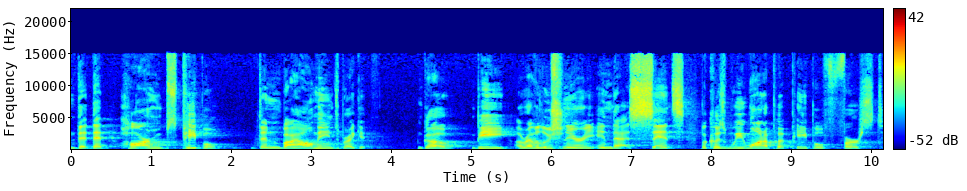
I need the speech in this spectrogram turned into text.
that, that harms people, then by all means break it. Go. Be a revolutionary in that sense because we want to put people first.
